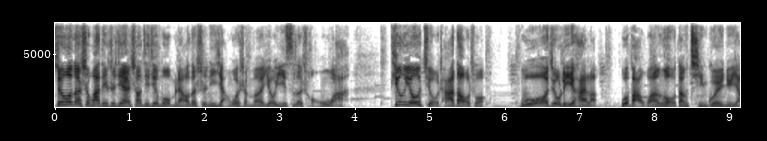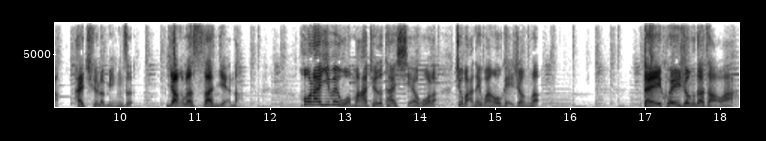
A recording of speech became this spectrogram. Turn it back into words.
最后呢是话题时间。上期节目我们聊的是你养过什么有意思的宠物啊？听友九茶道说，我就厉害了，我把玩偶当亲闺女养，还取了名字，养了三年呢。后来因为我妈觉得太邪乎了，就把那玩偶给扔了。得亏扔得早啊，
